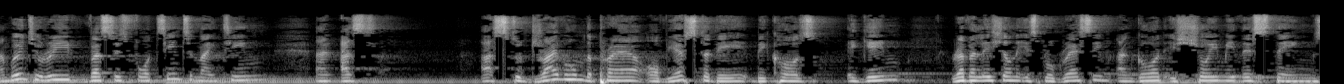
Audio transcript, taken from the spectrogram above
I'm going to read verses 14 to 19 and as as to drive home the prayer of yesterday because again revelation is progressive and God is showing me these things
